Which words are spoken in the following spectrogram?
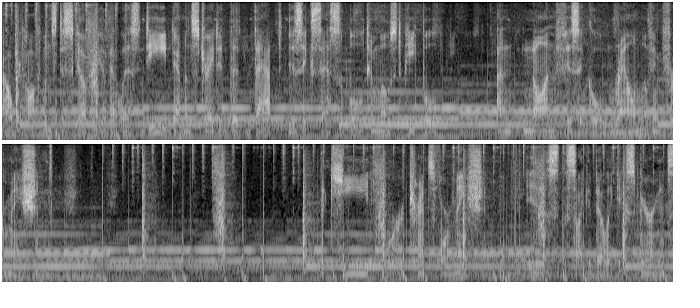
Albert Hofmann's discovery of LSD demonstrated that that is accessible to most people, a non physical realm of information. Key for transformation is the psychedelic experience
